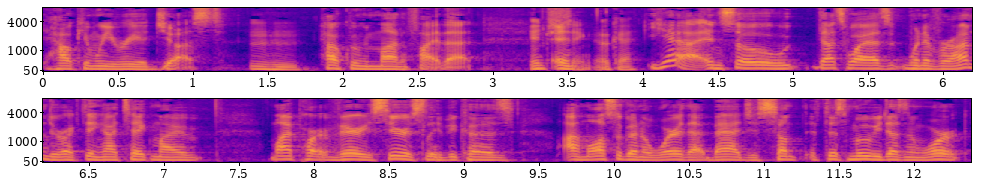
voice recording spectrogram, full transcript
How can we readjust? Mm-hmm. How can we modify that?" Interesting. And- Okay. Yeah, and so that's why as whenever I'm directing, I take my my part very seriously because I'm also going to wear that badge. If some if this movie doesn't work,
